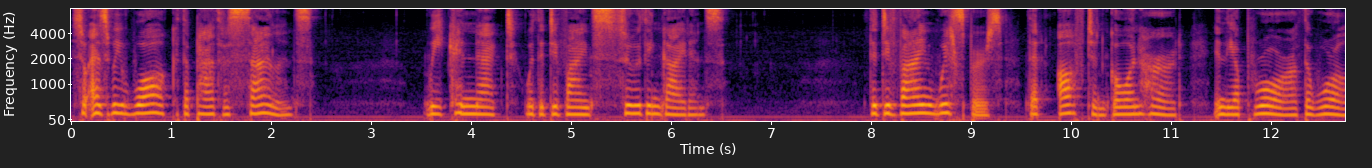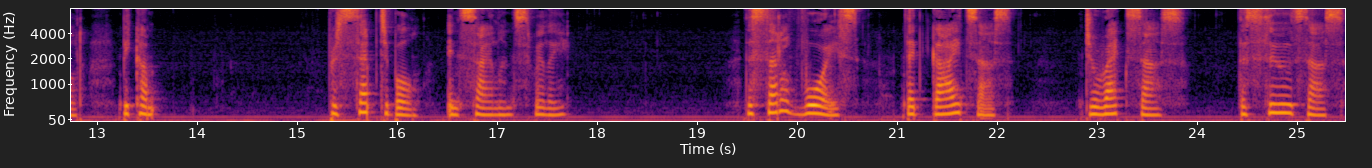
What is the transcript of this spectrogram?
So, as we walk the path of silence, we connect with the divine soothing guidance, the divine whispers that often go unheard in the uproar of the world become perceptible in silence, really. The subtle voice that guides us directs us, that soothes us,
